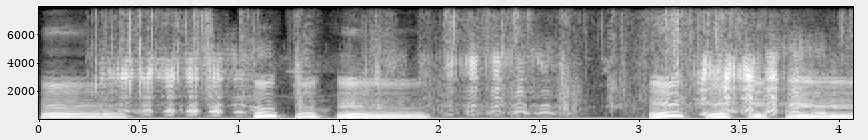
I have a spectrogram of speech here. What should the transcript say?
on! Hmm.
